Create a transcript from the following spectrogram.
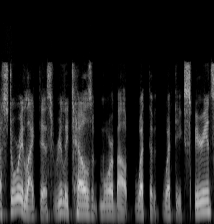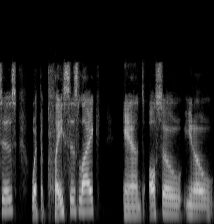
a story like this really tells more about what the what the experience is, what the place is like, and also you know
